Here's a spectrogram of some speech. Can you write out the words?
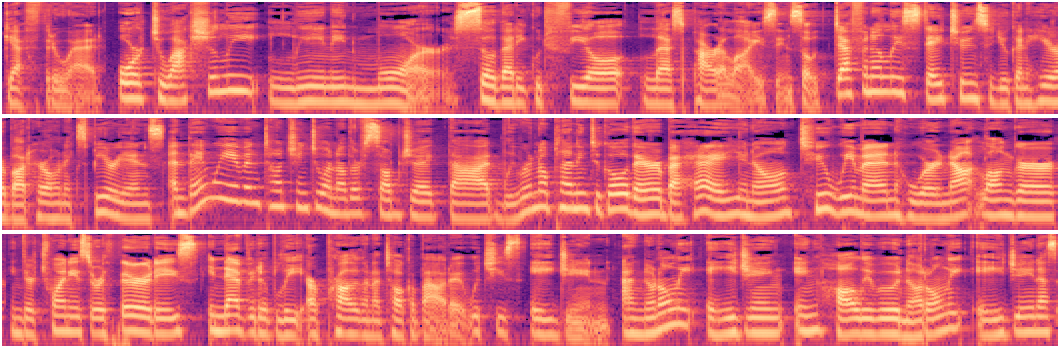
get through it or to actually lean in more so that it could feel less paralyzing. So definitely stay tuned so you can hear about her own experience. And then we even touch into another subject that we were not planning to go there, but hey, you know, two women who are not longer in their 20s or 30s inevitably are probably going to talk about it, which is aging. And not only aging in Hollywood, not only aging as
